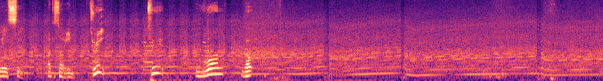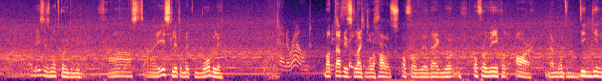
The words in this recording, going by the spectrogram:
we'll see. Okay, so in three, two, one, go. This is not going to be fast, and it is a little bit wobbly. Turn around. But that is like do more so. off-road uh, off-road vehicle are. They want to dig in.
